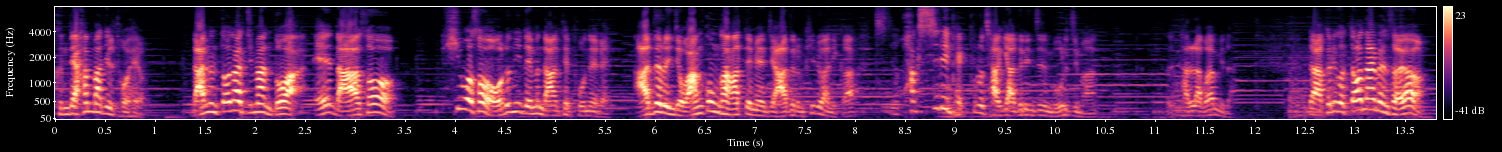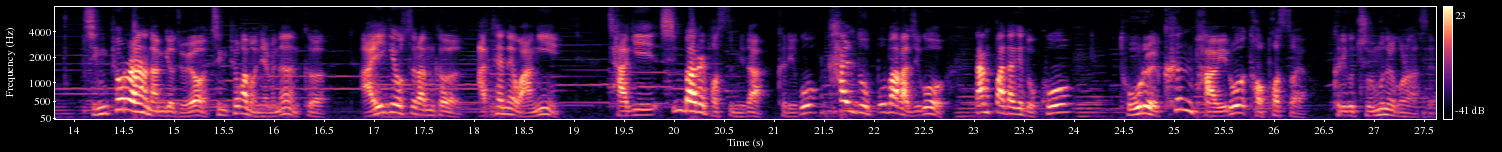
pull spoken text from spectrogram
근데 한마디를 더 해요. 나는 떠나지만 너 애 낳아서 키워서 어른이 되면 나한테 보내래. 아들은 이제 왕권 강화 때문에 이제 아들은 필요하니까 확실히 100% 자기 아들인지는 모르지만 달라고 합니다. 자 그리고 떠나면서요 징표를 하나 남겨줘요. 징표가 뭐냐면은 그 아이게오스라는 그 아테네 왕이 자기 신발을 벗습니다. 그리고 칼도 뽑아가지고 땅바닥에 놓고 돌을 큰 바위로 덮었어요. 그리고 주문을 걸어놨어요.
